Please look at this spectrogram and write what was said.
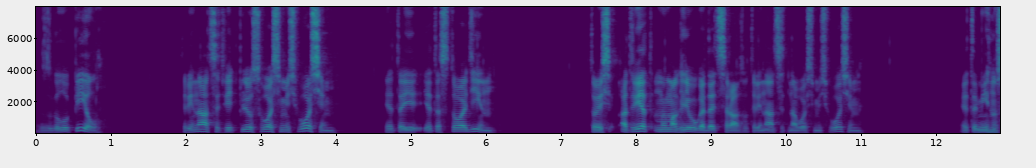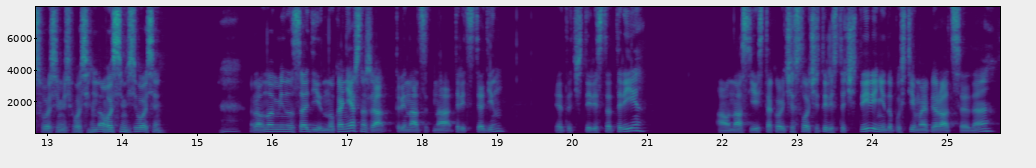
сглупил. 13 ведь плюс 88 это, это 101. То есть ответ мы могли угадать сразу. 13 на 88 это минус 88 на 88 равно минус 1. Ну, конечно же, 13 на 31 это 403. А у нас есть такое число 404, недопустимая операция, да?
